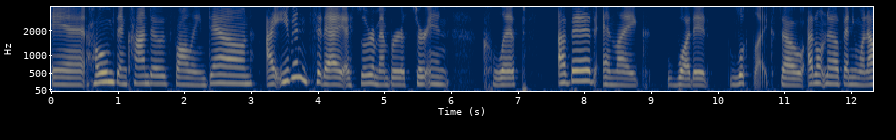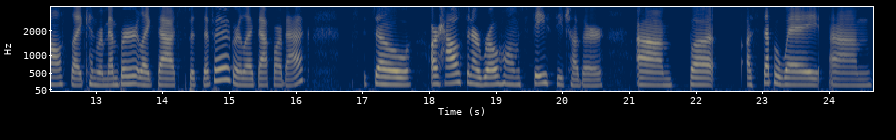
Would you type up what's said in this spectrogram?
and homes and condos falling down. I even today, I still remember certain clips of it and like what it looked like. So I don't know if anyone else like can remember like that specific or like that far back. So our house and our row homes faced each other, um, but a step away, um,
